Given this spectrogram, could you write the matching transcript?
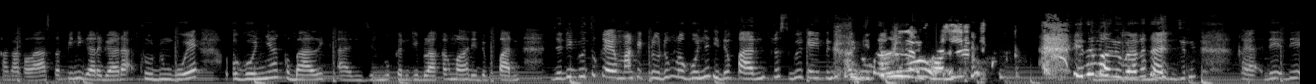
kakak kelas. Tapi ini gara-gara kerudung gue logonya kebalik anjir. Bukan di belakang malah di depan. Jadi gue tuh kayak pakai kerudung logonya di depan. Terus gue kayak ditegur gitu. itu malu banget anjir kayak dek dia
